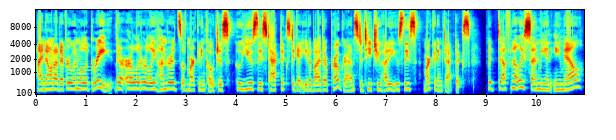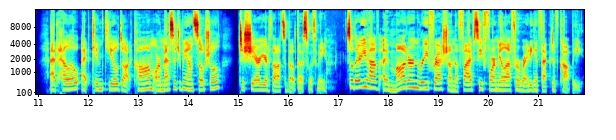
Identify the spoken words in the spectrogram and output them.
I know not everyone will agree. There are literally hundreds of marketing coaches who use these tactics to get you to buy their programs to teach you how to use these marketing tactics. But definitely send me an email at hello at kimkiel.com or message me on social to share your thoughts about this with me. So there you have a modern refresh on the 5C formula for writing effective copy.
